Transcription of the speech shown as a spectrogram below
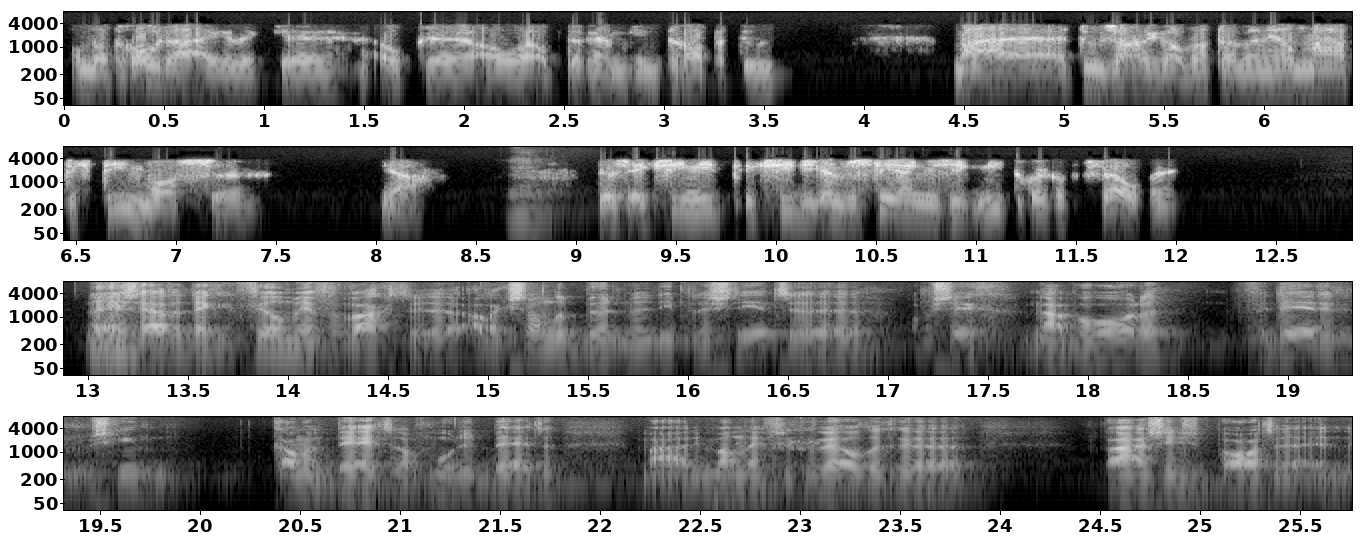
Omdat Roda eigenlijk ook al op de rem ging trappen toen. Maar uh, toen zag ik al dat dat een heel matig team was. Uh, ja. ja. Dus ik zie, niet, ik zie die investeringen zie ik niet terug op het veld. Denk Nee, ze hadden denk ik veel meer verwacht. Uh, Alexander Butner die presteert op zich naar behoren. Verdedigend misschien kan het beter of moet het beter. Maar die man heeft een geweldige paas in zijn poorten. En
